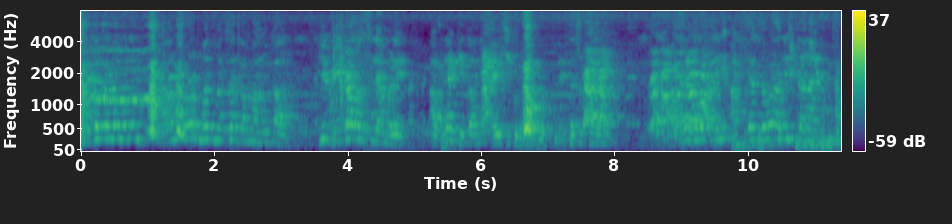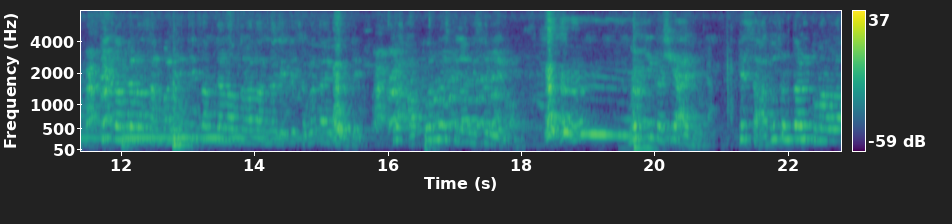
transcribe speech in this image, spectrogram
अंतकरणामध्ये मत मत्सर दंभ अहंकार ही विकार असल्यामुळे आपल्या ठिकाणी आईची कृपा होत नाही. त्याचं कारण आपल्याजवळ आई आपल्याजवळ अधिष्ठान आहे तीच आपल्याला सांभाळते तीच आपल्याला उदराला अन्न देते सगळं काय करते. तर आपणच तिला विसरलेलो आहोत. मग ती कशी आहे? हे साधू संतांनी तुम्हाला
